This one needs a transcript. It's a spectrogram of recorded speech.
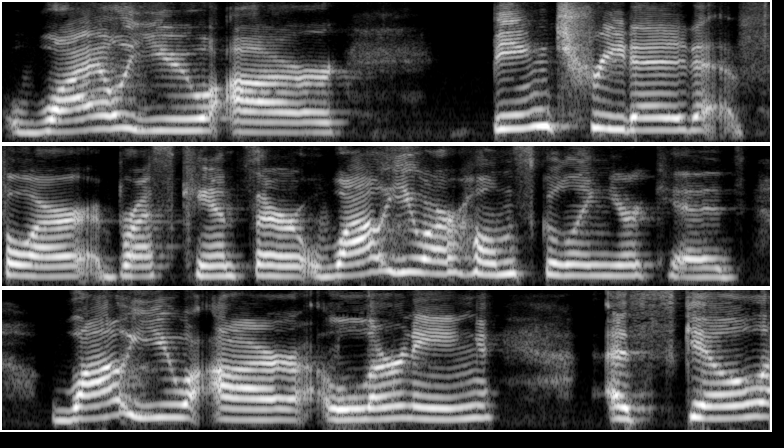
while you are being treated for breast cancer, while you are homeschooling your kids, while you are learning a skill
